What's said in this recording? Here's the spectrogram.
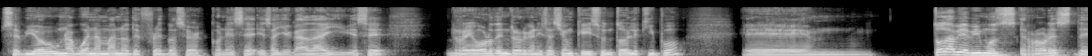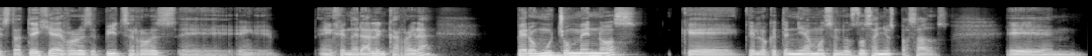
se vio una buena mano de Fred Vasseur con ese, esa llegada y ese reorden, reorganización que hizo en todo el equipo. Em, todavía vimos errores de estrategia, errores de pits, errores eh, en, en general en carrera, pero mucho menos que, que lo que teníamos en los dos años pasados. Em,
